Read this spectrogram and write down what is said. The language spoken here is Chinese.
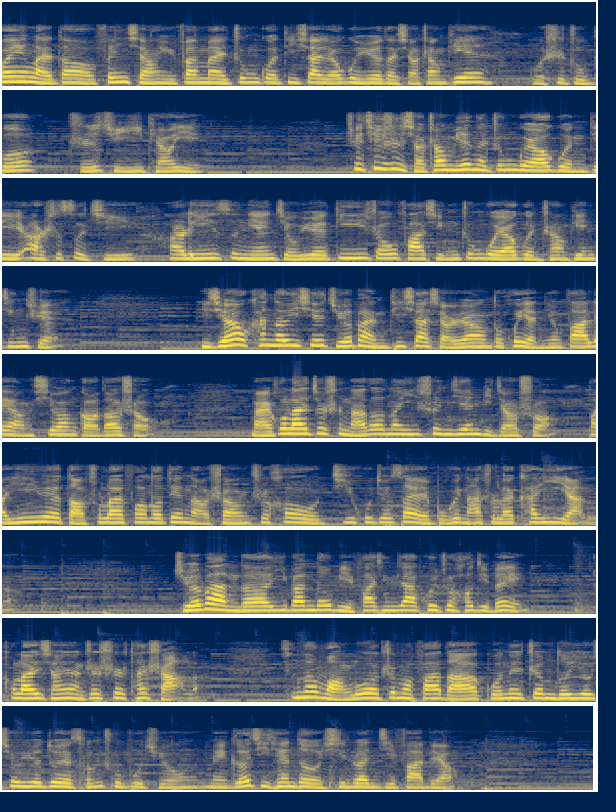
欢迎来到分享与贩卖中国地下摇滚乐的小唱片，我是主播只取一瓢饮。这期是小唱片的中国摇滚第二十四期，二零一四年九月第一周发行中国摇滚唱片精选。以前我看到一些绝版地下小样都会眼睛发亮，希望搞到手，买回来就是拿到那一瞬间比较爽，把音乐导出来放到电脑上之后，几乎就再也不会拿出来看一眼了。绝版的一般都比发行价贵出好几倍。后来想想这事儿太傻了。现在网络这么发达，国内这么多优秀乐队层出不穷，每隔几天都有新专辑发表，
